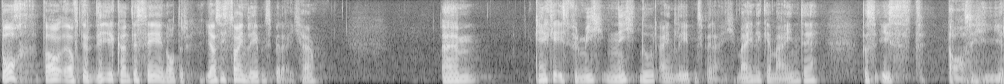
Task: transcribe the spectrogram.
Doch, da auf der, ihr könnt es sehen, oder? Ja, es ist so ein Lebensbereich. Ja? Ähm, Kirche ist für mich nicht nur ein Lebensbereich. Meine Gemeinde, das ist das hier.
